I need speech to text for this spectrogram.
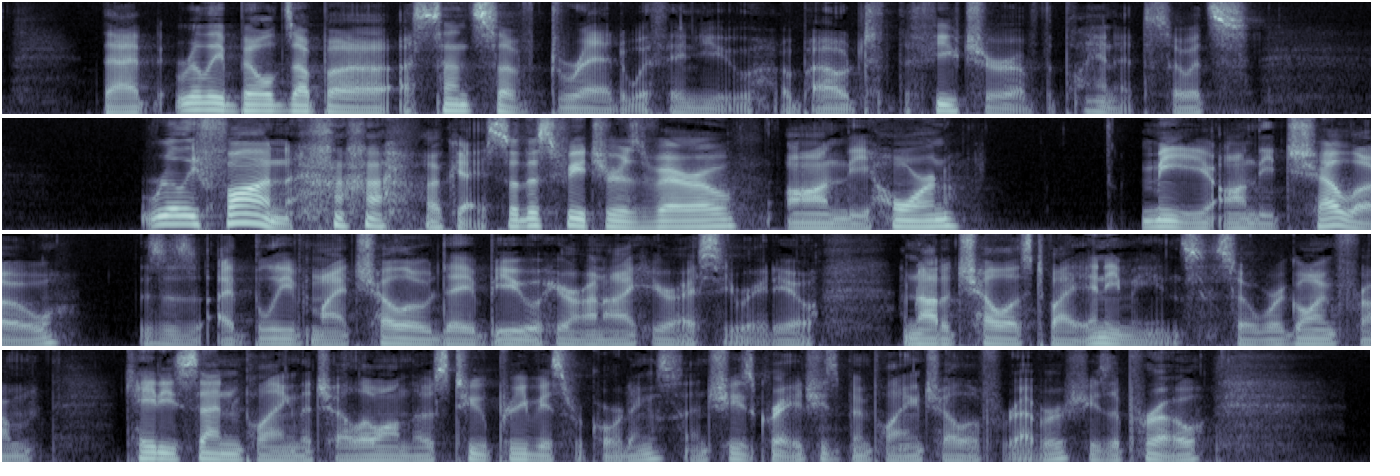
that really builds up a, a sense of dread within you about the future of the planet. So it's really fun. okay, so this features Vero on the horn, me on the cello. This is, I believe, my cello debut here on I Hear I See Radio. I'm not a cellist by any means, so we're going from Katie Sen playing the cello on those two previous recordings, and she's great. She's been playing cello forever. She's a pro.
